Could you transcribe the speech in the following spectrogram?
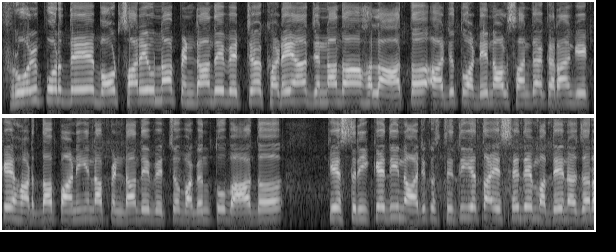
ਫਿਰੋਜ਼ਪੁਰ ਦੇ ਬਹੁਤ ਸਾਰੇ ਉਹਨਾਂ ਪਿੰਡਾਂ ਦੇ ਵਿੱਚ ਖੜੇ ਆ ਜਿਨ੍ਹਾਂ ਦਾ ਹਾਲਾਤ ਅੱਜ ਤੁਹਾਡੇ ਨਾਲ ਸਾਂਝਾ ਕਰਾਂਗੇ ਕਿ ਹੜ੍ਹ ਦਾ ਪਾਣੀ ਇਹਨਾਂ ਪਿੰਡਾਂ ਦੇ ਵਿੱਚ ਵਗਣ ਤੋਂ ਬਾਅਦ ਕਿਸ ਤਰੀਕੇ ਦੀ ਨਾਜ਼ੁਕ ਸਥਿਤੀ ਹੈ ਤਾਂ ਇਸੇ ਦੇ ਮੱਦੇਨਜ਼ਰ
